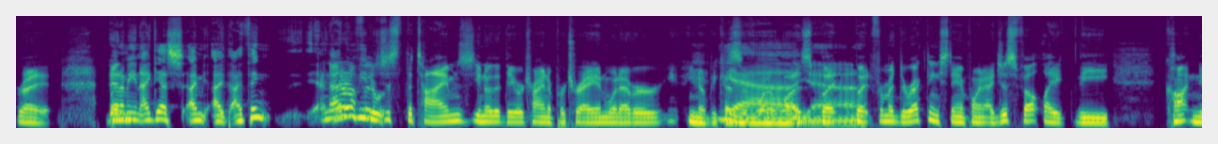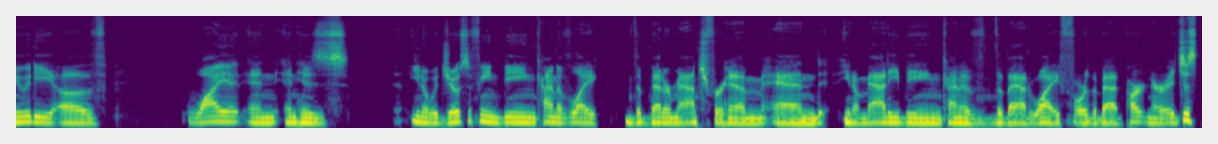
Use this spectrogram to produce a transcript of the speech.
right. But I mean, I guess I mean I, I think and I don't, know if mean it was to- just the times, you know, that they were trying to portray and whatever, you know, because of what it was. yeah. But but from a directing standpoint, I just felt like the continuity of Wyatt and and his, you know, with Josephine being kind of like the better match for him and you know Maddie being kind of the bad wife or the bad partner it just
